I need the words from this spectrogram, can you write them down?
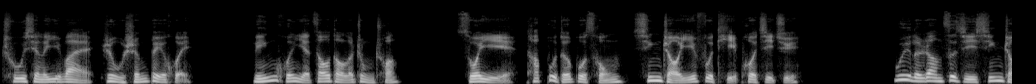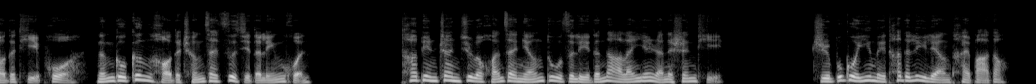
出现了意外，肉身被毁，灵魂也遭到了重创，所以他不得不从新找一副体魄寄居。为了让自己新找的体魄能够更好的承载自己的灵魂。他便占据了还在娘肚子里的纳兰嫣然的身体，只不过因为他的力量太霸道，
